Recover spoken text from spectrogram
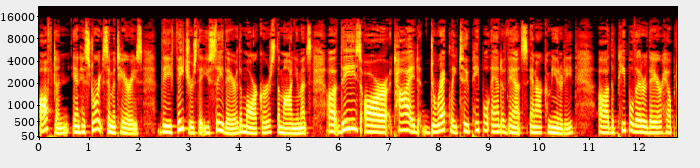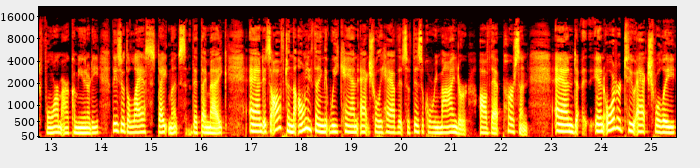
Often in historic cemeteries, the features that you see there, the markers, the monuments, uh, these are tied directly to people and events in our community. Uh, the people that are there helped form our community. These are the last statements that they make. And it's often the only thing that we can actually have that's a physical reminder of that person. And in order to actually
